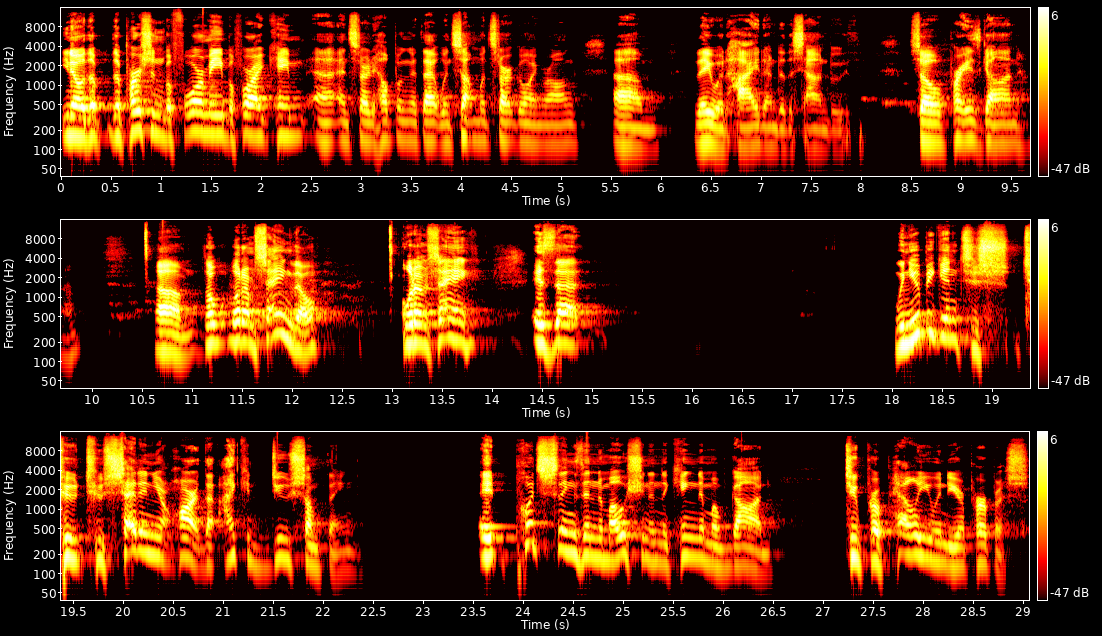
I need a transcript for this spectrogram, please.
you know, the, the person before me, before I came uh, and started helping with that, when something would start going wrong, um, they would hide under the sound booth. So praise God. Um, so what I'm saying though, what I'm saying is that when you begin to, to, to set in your heart that I can do something, it puts things into motion in the kingdom of God to propel you into your purpose.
